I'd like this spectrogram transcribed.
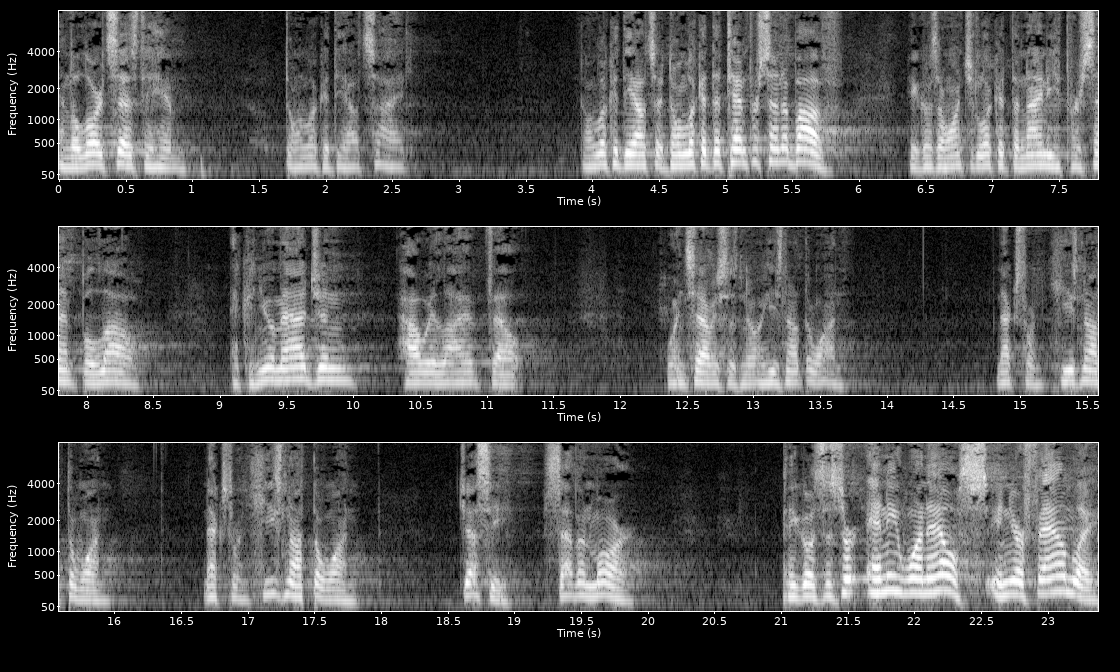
And the Lord says to him, Don't look at the outside. Don't look at the outside. Don't look at the 10% above. He goes, I want you to look at the 90% below. And can you imagine how Eliab felt when Samuel says, No, he's not the one. Next one, he's not the one. Next one, he's not the one. Jesse, seven more. And he goes, Is there anyone else in your family?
